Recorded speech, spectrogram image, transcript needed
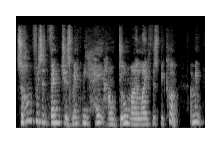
Sir Humphrey's adventures make me hate how dull my life has become. I mean,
